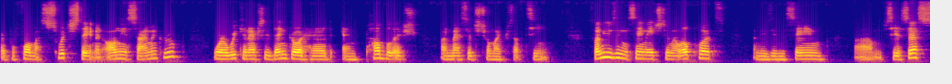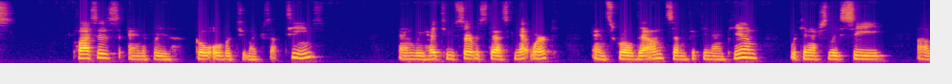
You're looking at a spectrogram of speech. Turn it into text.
or perform a switch statement on the assignment group where we can actually then go ahead and publish a message to a Microsoft team. So I'm using the same HTML output, I'm using the same um, CSS classes, and if we go over to Microsoft Teams, and we head to Service Desk Network and scroll down at 7.59 p.m., we can actually see uh,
